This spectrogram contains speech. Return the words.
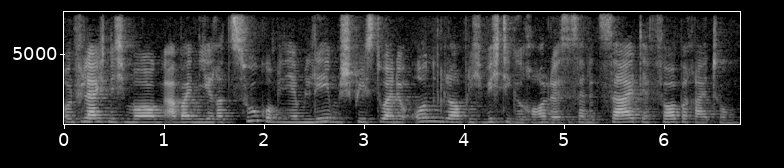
und vielleicht nicht morgen, aber in ihrer Zukunft, in ihrem Leben spielst du eine unglaublich wichtige Rolle. Es ist eine Zeit der Vorbereitung.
